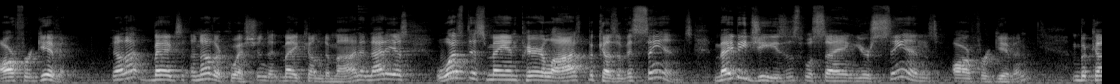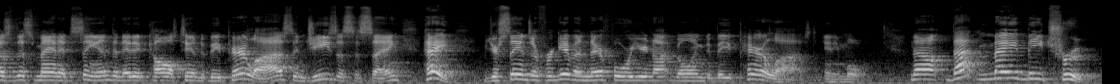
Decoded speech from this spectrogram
are forgiven. Now, that begs another question that may come to mind, and that is Was this man paralyzed because of his sins? Maybe Jesus was saying, Your sins are forgiven because this man had sinned and it had caused him to be paralyzed. And Jesus is saying, Hey, your sins are forgiven, therefore you're not going to be paralyzed anymore. Now, that may be true.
